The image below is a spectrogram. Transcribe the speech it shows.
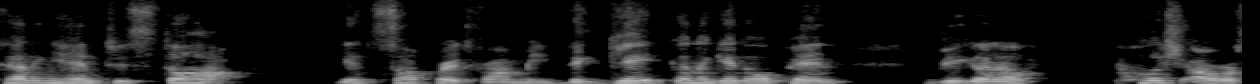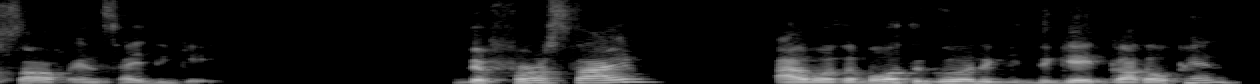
telling him to stop, get separate from me. The gate gonna get open. We're gonna push ourselves inside the gate. The first time I was about to go, the, the gate got open.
